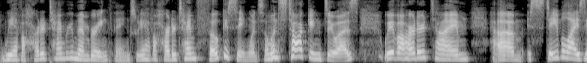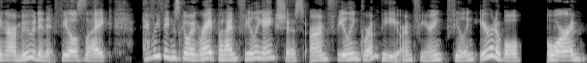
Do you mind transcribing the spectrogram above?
we have a harder time remembering things. We have a harder time focusing when someone's talking to us. We have a harder time um, stabilizing our mood and it feels like everything's going right, but I'm feeling anxious or I'm feeling grumpy or I'm feeling feeling irritable or I'm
